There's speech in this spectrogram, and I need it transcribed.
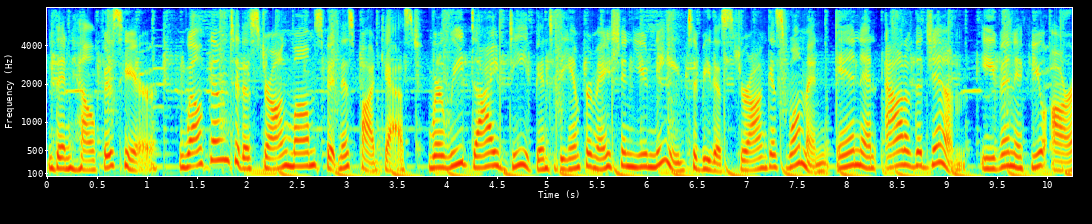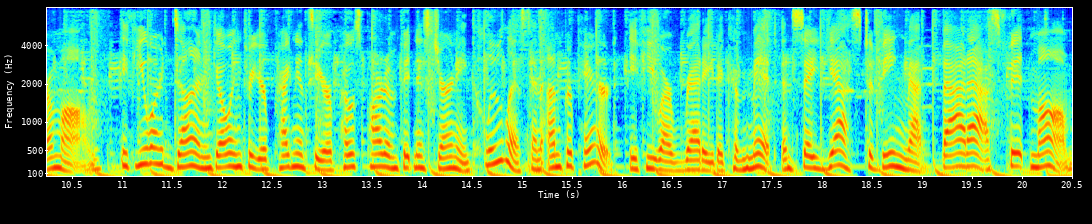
Then help is here. Welcome to the Strong Moms Fitness Podcast, where we dive deep into the information you need to be the strongest woman in and out of the gym, even if you are a mom. If you are done going through your pregnancy or postpartum fitness journey clueless and unprepared, if you are ready to commit and say yes to being that badass fit mom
